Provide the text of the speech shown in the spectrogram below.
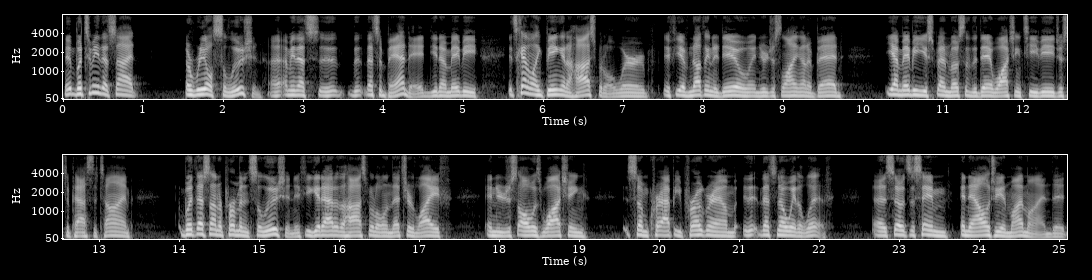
But to me, that's not a real solution. I mean, that's uh, that's a band aid. You know, maybe it's kind of like being in a hospital where if you have nothing to do and you're just lying on a bed, yeah, maybe you spend most of the day watching TV just to pass the time. But that's not a permanent solution. If you get out of the hospital and that's your life, and you're just always watching some crappy program, that's no way to live. Uh, so it's the same analogy in my mind that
